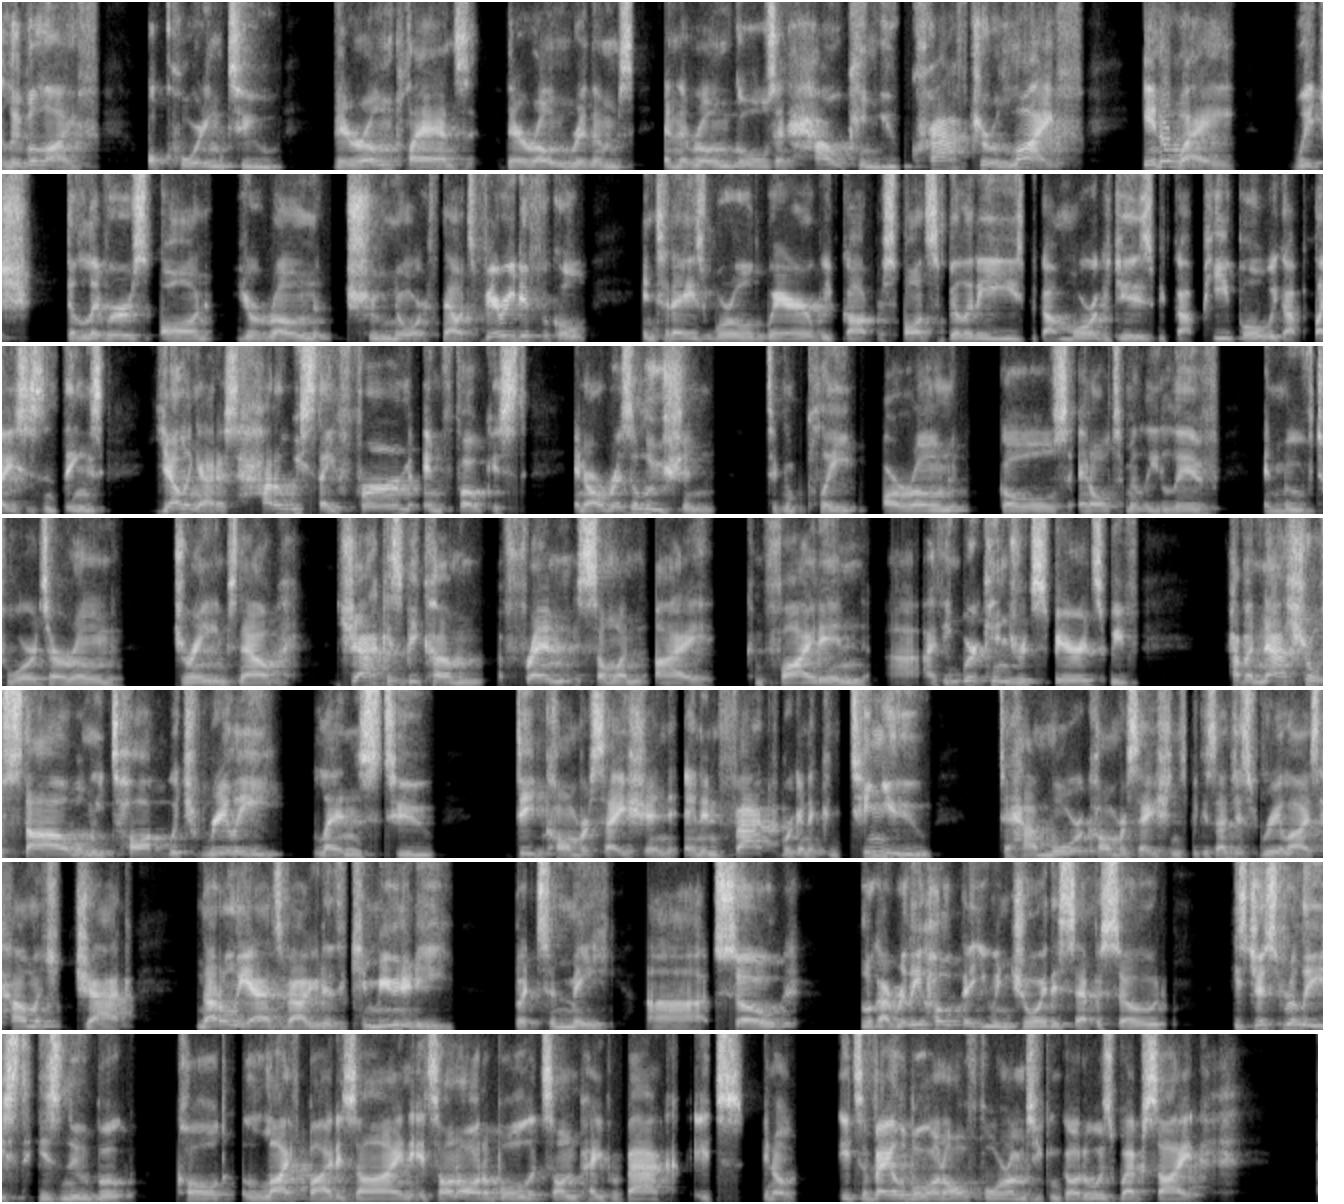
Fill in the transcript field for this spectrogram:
live a life according to their own plans, their own rhythms, and their own goals? And how can you craft your life in a way which delivers on your own true north. Now, it's very difficult in today's world where we've got responsibilities, we've got mortgages, we've got people, we've got places and things yelling at us. How do we stay firm and focused in our resolution to complete our own goals and ultimately live and move towards our own dreams? Now, Jack has become a friend, someone I confide in. Uh, I think we're kindred spirits. We've have a natural style when we talk, which really lends to deep conversation. And in fact, we're going to continue to have more conversations because I just realized how much Jack not only adds value to the community, but to me. Uh, so, look, I really hope that you enjoy this episode. He's just released his new book called Life by Design. It's on Audible, it's on paperback, it's, you know, it's available on all forums. You can go to his website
